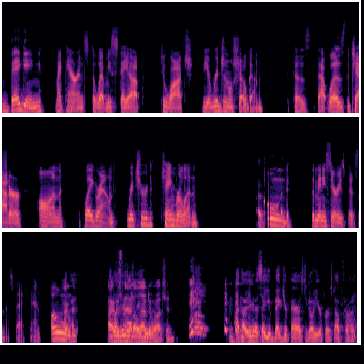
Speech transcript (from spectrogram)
begging my parents to let me stay up to watch the original Shogun because that was the chatter on the playground. Richard Chamberlain owned the miniseries business back then. Owned. I, I, I was not allowed to watch it. I thought you were going to say you begged your parents to go to your first upfront.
